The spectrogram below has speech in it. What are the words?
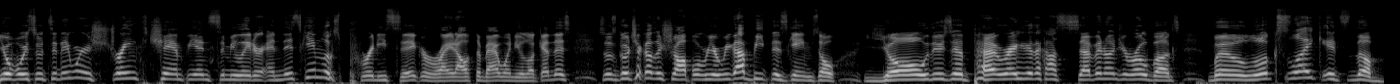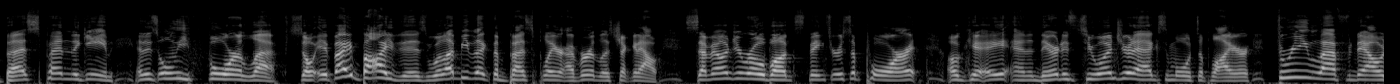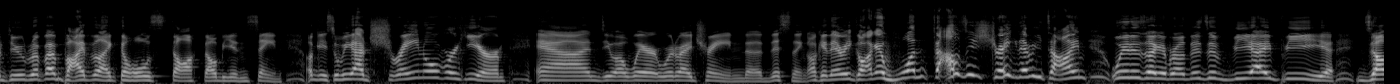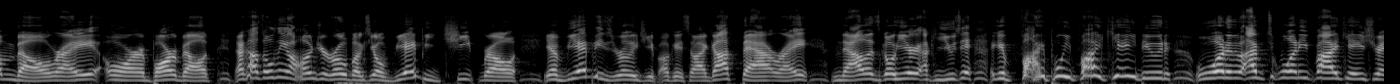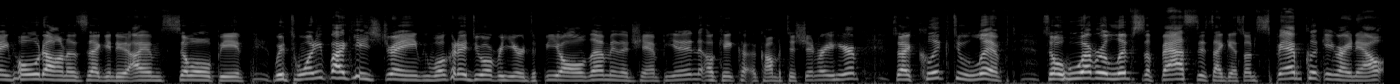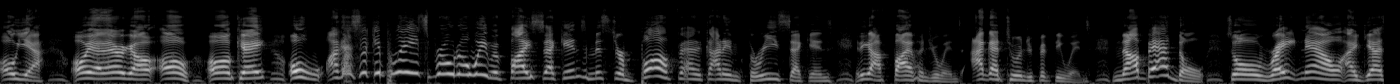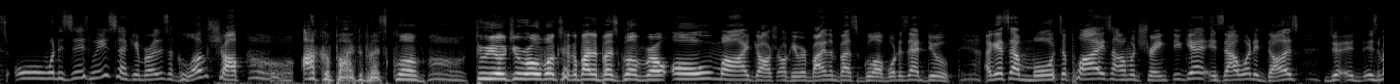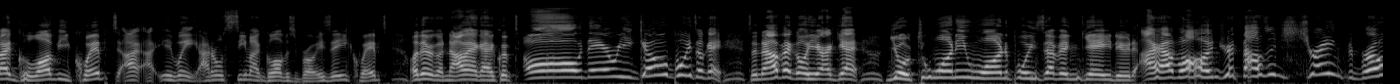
Yo, boys, so today we're in Strength Champion Simulator, and this game looks pretty sick right off the bat when you look at this. So let's go check out the shop over here. We got beat this game, so, yo, there's a pet right here that costs 700 Robux, but it looks like it's the best pet in the game, and there's only four left. So if I buy this, will I be, like, the best player ever? Let's check it out. 700 Robux, thanks for your support. Okay, and there it is, 200x multiplier. Three left now, dude. If I buy, like, the whole stock, though? Be insane. Okay, so we got train over here, and do uh, where where do I train? Uh, this thing. Okay, there we go. I got 1,000 strength every time. Wait a second, bro. This is a VIP dumbbell, right? Or barbell. That costs only 100 Robux. Yo, VIP cheap, bro. Yeah, VIP is really cheap. Okay, so I got that, right? Now let's go here. I can use it. I get 5.5k, dude. What? I have 25k strength. Hold on a second, dude. I am so OP. With 25k strength, what what could I do over here? Defeat all of them in the champion, okay, competition right here. So I click to lift. So whoever lifts the fastest, I guess. So I'm spam clicking right now. Oh, yeah. Oh, yeah, there we go. Oh, oh okay. Oh, I got second place, bro. No, wait, with five seconds. Mr. Buff got in three seconds, and he got 500 wins. I got 250 wins. Not bad, though. So right now, I guess, oh, what is this? Wait a second, bro. There's a glove shop. I could buy the best glove. 300 Robux. I could buy the best glove, bro. Oh my gosh. Okay, we're buying the best glove. What does that do? I guess that multiplies how much strength you get. Is that what it does? Do, is my glove equipped? I, I, eh, Wait, I don't see my gloves, bro. Is it equipped? Oh, there we go. Now I got equipped. Oh, there we go, boys. Okay, so now if I go here, I get, yo, 21.7k, dude. I have 100,000 strength, bro.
